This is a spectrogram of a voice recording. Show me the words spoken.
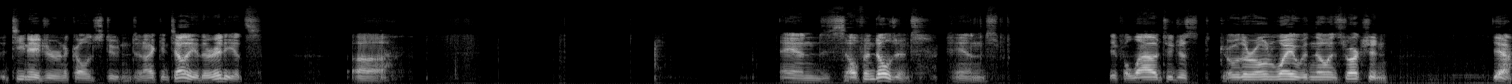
a teenager and a college student, and I can tell you they're idiots. Uh, and self indulgent. And if allowed to just go their own way with no instruction, yeah,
